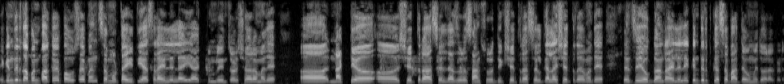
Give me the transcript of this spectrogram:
एकंदरीत आपण पाहतोय भाऊसाहेबांचा मोठा इतिहास राहिलेला आहे या पिंपरी चिंचवड शहरामध्ये नाट्य क्षेत्र असेल त्याचबरोबर सांस्कृतिक क्षेत्र असेल कला क्षेत्रामध्ये त्यांचं योगदान राहिलेलं. एकंदरीत कसं पाहताय उमेदवाराकडे?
